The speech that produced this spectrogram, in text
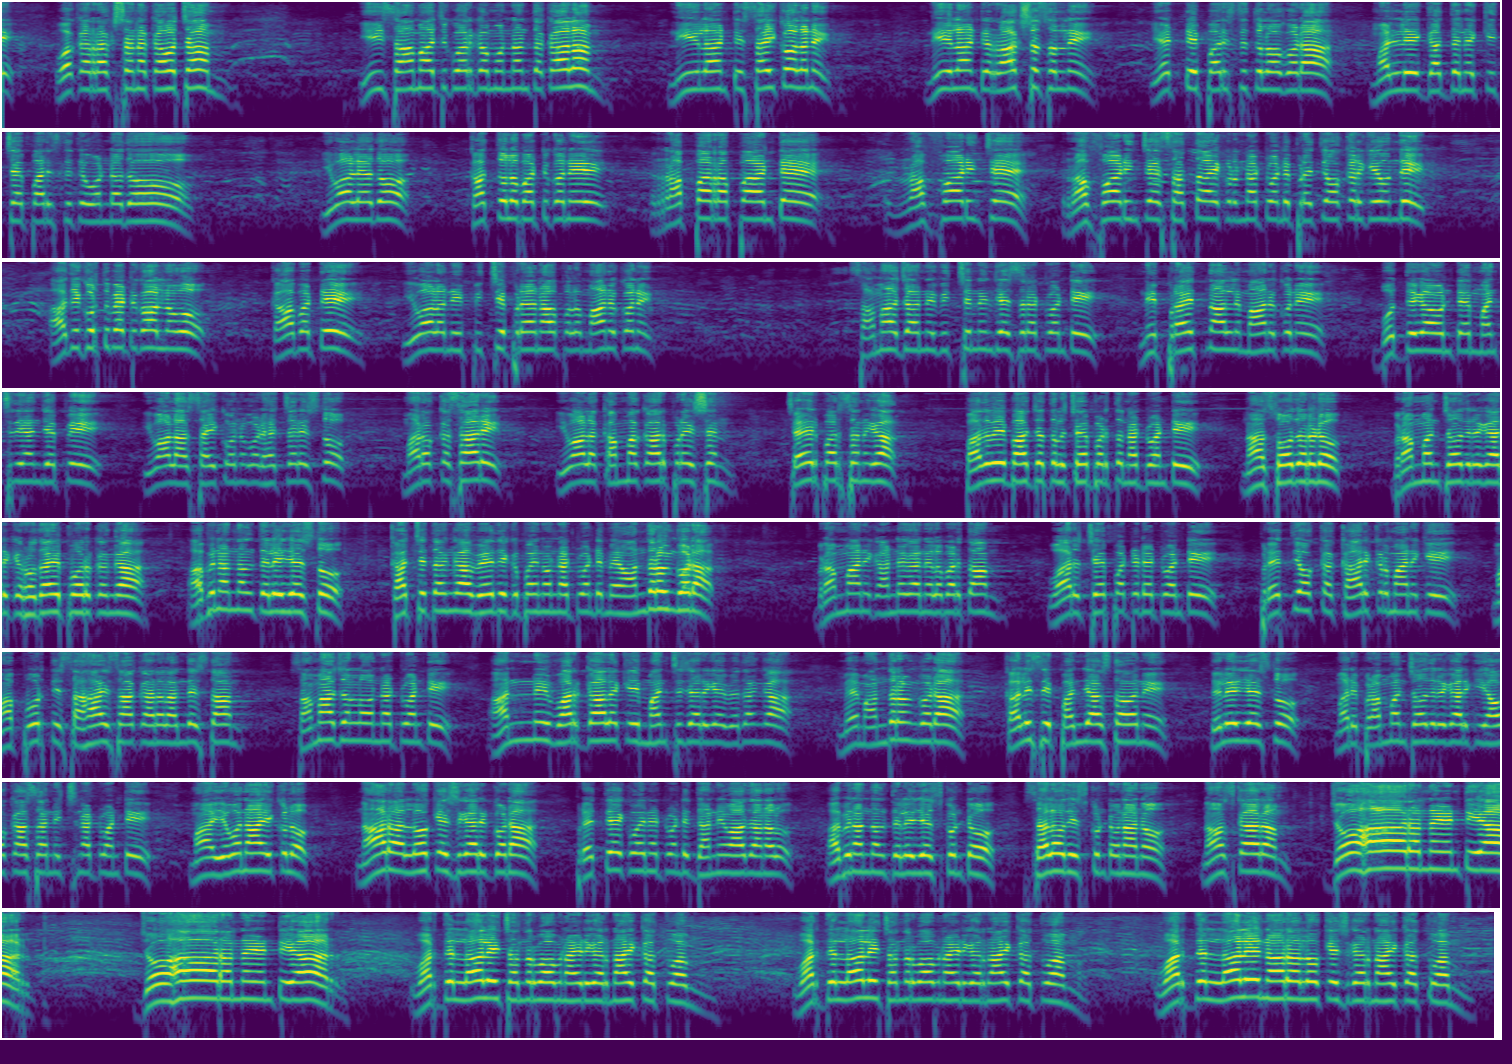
ఒక రక్షణ కవచం. ఈ సామాజిక వర్గం ఉన్నంత కాలం నీలాంటి సైకోలని నీలాంటి రాక్షసుల్ని ఎట్టి పరిస్థితిలో కూడా మళ్ళీ గద్దెనెక్కిచ్చే పరిస్థితి ఉండదు. ఇవాళ ఏదో కత్తులు పట్టుకొని రప్ప రప్ప అంటే రఫాడించే రఫాడించే సత్తా ఇక్కడ ఉన్నటువంటి ప్రతి ఒక్కరికి ఉంది. అది గుర్తుపెట్టుకోవాలి నువ్వు. కాబట్టి ఇవాళ నీ పిచ్చి ప్రేణాపలు మానుకొని సమాజాన్ని విచ్ఛిన్నం చేసినటువంటి నీ ప్రయత్నాల్ని మానుకుని బుద్ధిగా ఉంటే మంచిది అని చెప్పి ఇవాళ సైకోను కూడా హెచ్చరిస్తూ మరొక్కసారి ఇవాళ కమ్మ కార్పొరేషన్ చైర్పర్సన్గా పదవీ బాధ్యతలు చేపడుతున్నటువంటి నా సోదరుడు బ్రహ్మన్ చౌదరి గారికి హృదయపూర్వకంగా అభినందనలు తెలియజేస్తూ ఖచ్చితంగా వేదిక పైన ఉన్నటువంటి మేమందరం కూడా బ్రహ్మానికి అండగా నిలబడతాం. వారు చేపట్టేటటువంటి ప్రతి ఒక్క కార్యక్రమానికి మా పూర్తి సహాయ సహకారాలు అందిస్తాం. సమాజంలో ఉన్నటువంటి అన్ని వర్గాలకి మంచి జరిగే విధంగా మేమందరం కూడా కలిసి పనిచేస్తామని తెలియజేస్తూ మరి బ్రహ్మన్ చౌదరి గారికి అవకాశాన్ని ఇచ్చినటువంటి మా యువ నాయకులు నారా లోకేష్ గారికి కూడా ప్రత్యేకమైనటువంటి ధన్యవాదాలు అభినందనలు తెలియజేసుకుంటూ సెలవు తీసుకుంటున్నాను. నమస్కారం. జోహార్ అన్న ఎన్టీఆర్. జోహార్ అన్న ఎన్టీఆర్. వర్దిల్లాలి చంద్రబాబు నాయుడు గారి నాయకత్వం. వర్దిల్లాలి చంద్రబాబు నాయుడు గారి నాయకత్వం. వర్దిల్లాలి నారా లోకేష్ గారి నాయకత్వం.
